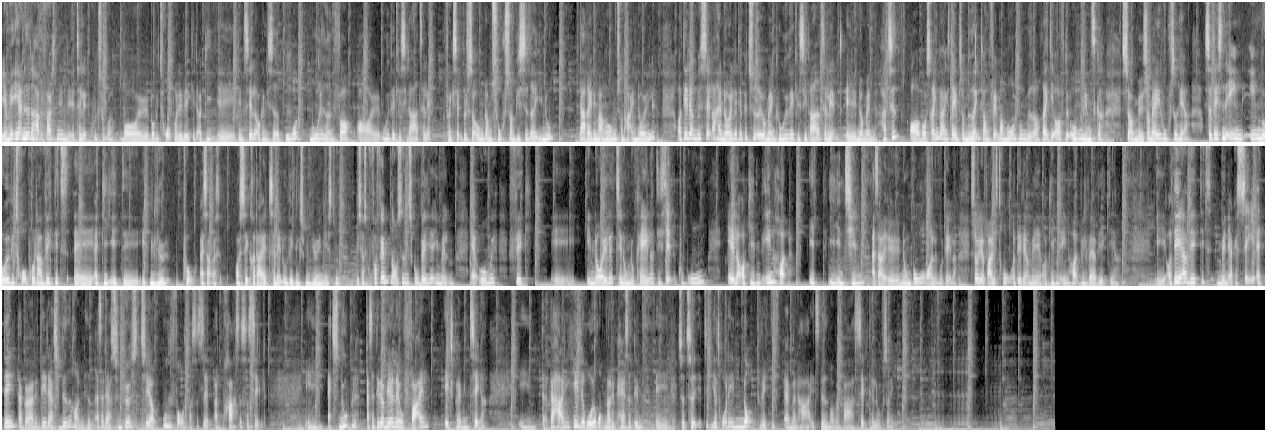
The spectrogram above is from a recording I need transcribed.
Jamen hernede der har vi faktisk en øh, talentkultur, hvor, øh, hvor vi tror på, at det er vigtigt at give øh, den selvorganiserede bruger muligheden for at øh, udvikle sit eget talent. For eksempel så Ungdomshus, som vi sidder i nu, der er rigtig mange unge, som har en nøgle. Og det der med selv at have nøgle, det betyder jo, at man kan udvikle sit eget talent, øh, når man har tid. Og vores rengøringsdame, som møder ind kl. 5 om morgenen, hun møder rigtig ofte unge mennesker, som, øh, som er i huset her. Så det er sådan en, en måde, vi tror på, der er vigtigt øh, at give et, et miljø på. Altså at, at sikre dig et talentudviklingsmiljø i Næstved. Hvis jeg for 15 år siden skulle vælge imellem, at unge fik en nøgle til nogle lokaler, de selv kunne bruge, eller at give dem indhold i, en time, altså øh, nogle gode rollemodeller, så vil jeg faktisk tro, at det der med at give dem indhold ville være vigtigere. Øh, og det er vigtigt, men jeg kan se, at det, der gør det, det er deres vedholdenhed, altså deres lyst til at udfordre sig selv, at presse sig selv, øh, at snuble, altså det der med at lave fejl, eksperimentere, øh, der, der har de hele det råderum, når det passer dem. Øh, så, så jeg tror, det er enormt vigtigt, at man har et sted, hvor man bare selv kan lukke sig ind.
